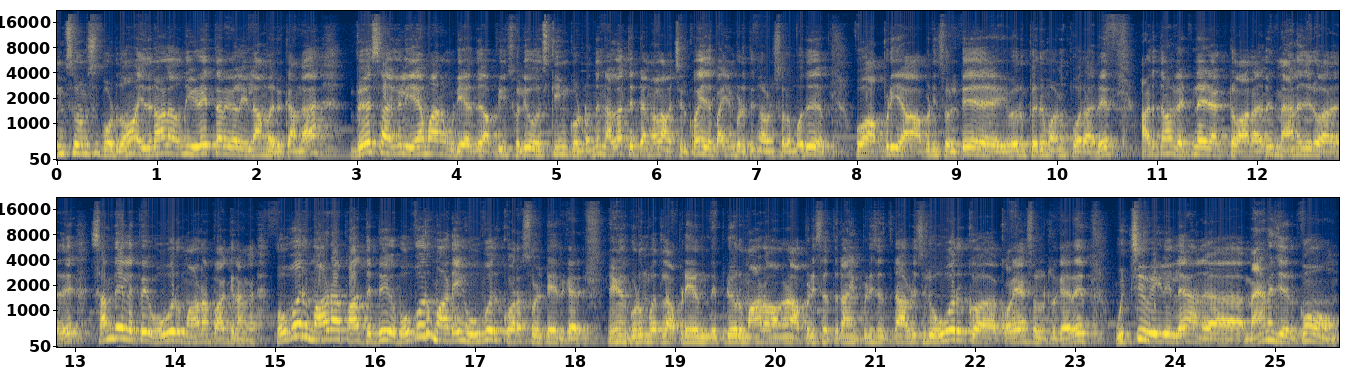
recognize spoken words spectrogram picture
இன்சூரன்ஸ் போடுதோம் இதனால் வந்து இடைத்தரகர்கள் இல்லாமல் இருக்காங்க. விவசாயிகள் ஏமாற முடியாது அப்படின்னு சொல்லி ஒரு ஸ்கீம் கொண்டு வந்து நல்ல திட்டங்கள்லாம் வச்சுருக்கோம். இதை பயன்படுத்துங்க அப்படின்னு சொல்லும்போது ஓ அப்படியா? அப்படின்னு சொல்லிட்டு இவரும் பெருமானும் போகிறாரு அடுத்த நாள் வெட்டினரி டாக்டர் வராரு மேனேஜர் வராரு. சந்தையில் போய் ஒவ்வொரு மாடாக பார்க்குறாங்க ஒவ்வொரு மாடாக பார்த்துட்டு ஒவ்வொரு மாடையும் ஒவ்வொரு குறை சொல்லிட்டே இருக்காரு. எங்கள் குடும்பத்தில் அப்படி இருந்து இப்படி ஒரு மாடை வாங்கினா அப்படி செத்துட்டான் இப்படி செத்துட்டான் அப்படின்னு சொல்லி ஒவ்வொரு குறையாக குறையா உச்சி வெயிலில் அந்த மேனேஜருக்கும்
